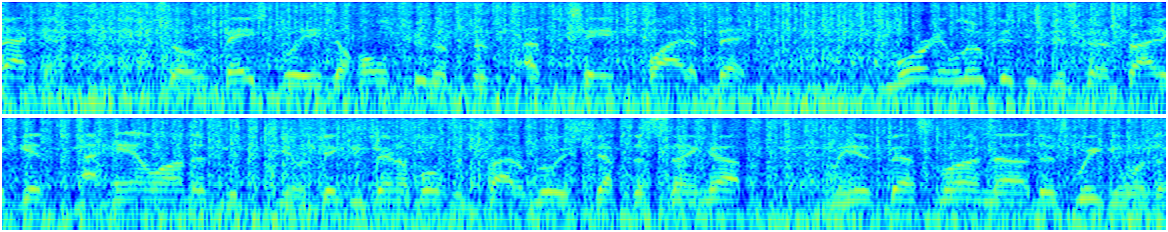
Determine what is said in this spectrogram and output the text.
second. So basically, the whole tune-ups have, have changed quite a bit. Morgan Lucas, he's just going to try to get a handle on this with, you know, Dickie Venables and try to really step this thing up. I mean, his best run uh, this weekend was a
